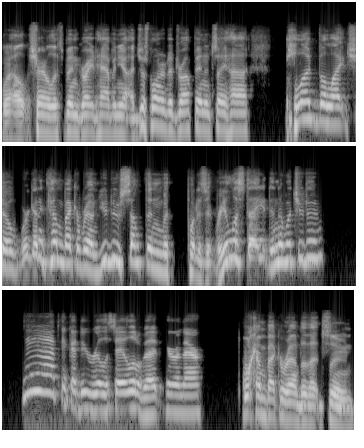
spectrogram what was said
Well, Cheryl, it's been great having you. I just wanted to drop in and say hi. plug the light show. We're going to come back around. You do something with what is it, real estate? Isn't that what you do? Yeah, I think I do real estate a little bit here and there. We'll come back around to that soon.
